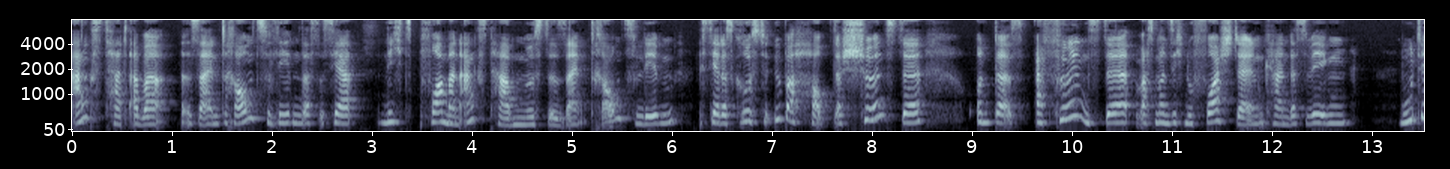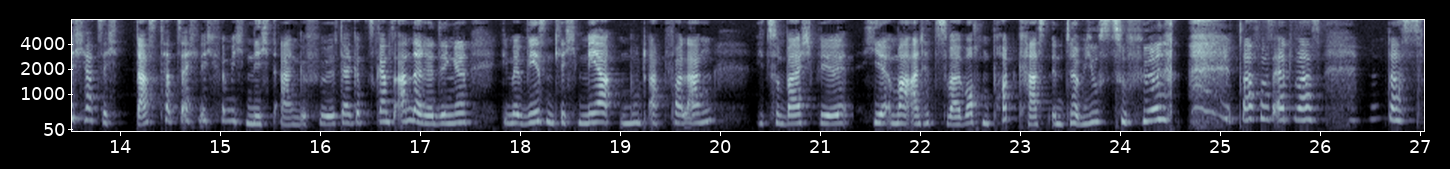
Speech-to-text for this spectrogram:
Angst hat. Aber seinen Traum zu leben, das ist ja nichts, wovor man Angst haben müsste. Sein Traum zu leben ist ja das Größte überhaupt, das Schönste und das Erfüllendste, was man sich nur vorstellen kann. Deswegen mutig hat sich das tatsächlich für mich nicht angefühlt. Da gibt's ganz andere Dinge, die mir wesentlich mehr Mut abverlangen wie zum Beispiel hier immer alle zwei Wochen Podcast-Interviews zu führen. Das ist etwas, das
